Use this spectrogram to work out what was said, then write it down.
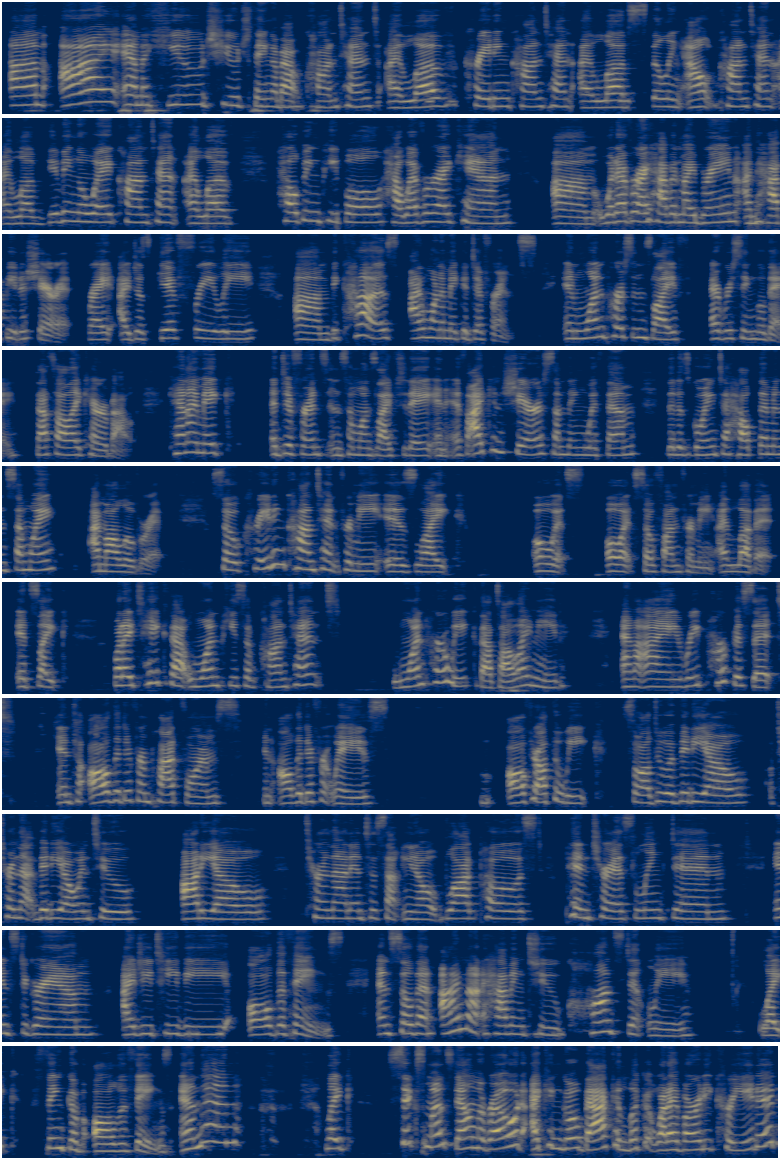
Um, I am a huge, huge thing about content. I love creating content. I love spilling out content. I love giving away content. I love helping people however I can. Um, whatever I have in my brain, I'm happy to share it, right? I just give freely um, because I want to make a difference in one person's life every single day. That's all I care about. Can I make a difference in someone's life today? And if I can share something with them that is going to help them in some way, I'm all over it. So creating content for me is like, oh, it's oh, it's so fun for me. I love it. It's like, but I take that one piece of content, one per week, that's all I need, and I repurpose it into all the different platforms in all the different ways all throughout the week. So I'll do a video, I'll turn that video into audio, turn that into some, you know, blog post, Pinterest, LinkedIn, Instagram, IGTV, mm-hmm. all the things. And so that I'm not having to constantly like think of all the things. And then like 6 months down the road, I can go back and look at what I've already created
